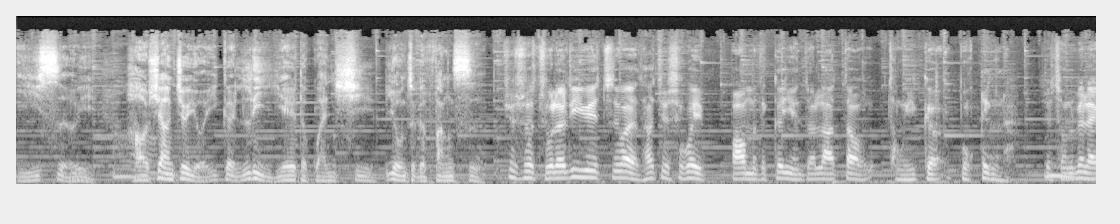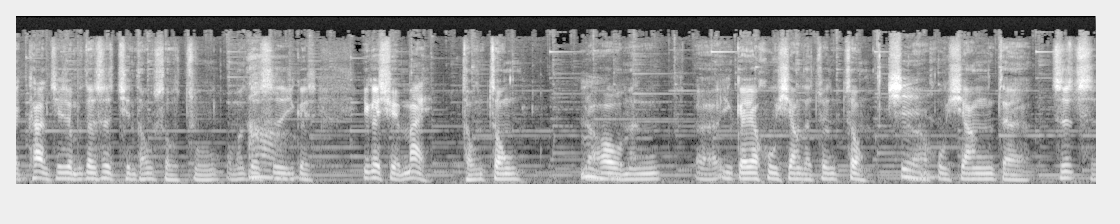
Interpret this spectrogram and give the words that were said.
仪式而已，哦、好像就有一个立约的关系。用这个方式，就是说除了立约之外，他就是会把我们的根源都拉到同一个不定了。就从那边来看，嗯、其实我们都是情同手足，我们都是一个、哦、一个血脉同宗，然后我们、嗯、呃应该要互相的尊重，是互相的支持。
